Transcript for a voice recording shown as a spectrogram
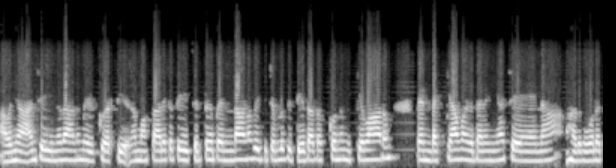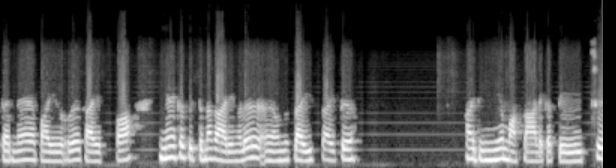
അപ്പൊ ഞാൻ ചെയ്യുന്നതാണ് മെഴുക്ക് വരട്ടിയത് മസാലയൊക്കെ തേച്ചിട്ട് ഇപ്പൊ എന്താണോ വെജിറ്റബിൾ കിട്ടിയത് അതൊക്കെ ഒന്ന് മിക്കവാറും വെണ്ടയ്ക്ക വഴുതനങ്ങ ചേന അതുപോലെ തന്നെ പയറ് കയപ്പ ഇങ്ങനെയൊക്കെ കിട്ടുന്ന കാര്യങ്ങൾ ഒന്ന് സ്ലൈസ് ആയിട്ട് അരിഞ്ഞ് മസാലയൊക്കെ തേച്ച്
